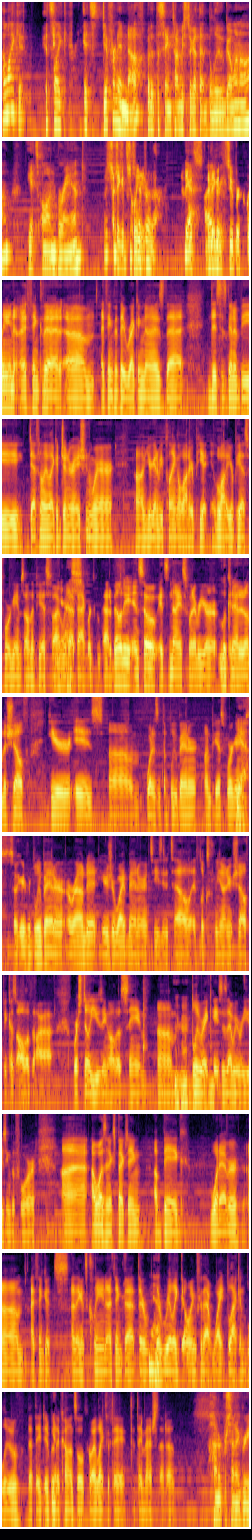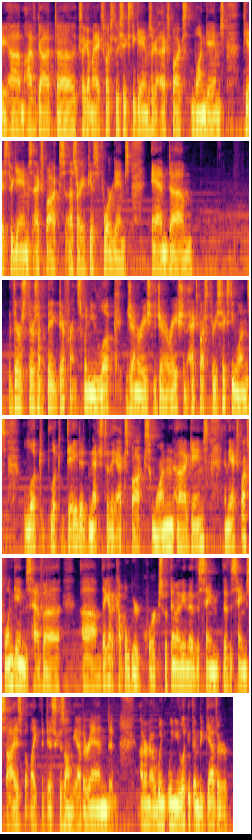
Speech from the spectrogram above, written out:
I like it. It's like it's different enough, but at the same time, we still got that blue going on. It's on brand. But it's just, I think it's, it's clean. I think, yeah, it's, I, I think it's super clean. I think that um, I think that they recognize that this is going to be definitely like a generation where um, you're going to be playing a lot of your P- a lot of your PS4 games on the PS5 yes. with that backwards compatibility, and so it's nice whenever you're looking at it on the shelf here is um, what is it the blue banner on ps4 games yeah. so here's your blue banner around it here's your white banner it's easy to tell it looks clean on your shelf because all of uh, we're still using all those same um, mm-hmm. blu-ray mm-hmm. cases that we were using before uh, i wasn't expecting a big whatever um, i think it's i think it's clean i think that they're yeah. they're really going for that white black and blue that they did with yep. the console so i like that they that they matched that up Hundred percent agree. Um, I've got because uh, I got my Xbox 360 games, I got Xbox One games, PS3 games, Xbox uh, sorry PS4 games, and um, there's there's a big difference when you look generation to generation. Xbox 360 ones look look dated next to the Xbox One uh, games, and the Xbox One games have a um, they got a couple weird quirks with them. I mean, they're the same they're the same size, but like the disc is on the other end, and I don't know when when you look at them together.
